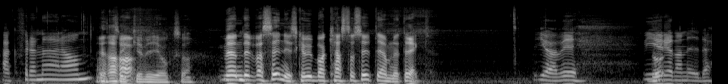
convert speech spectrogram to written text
Tack för den äran. Det Ja. tycker vi också. Men det, vad säger ni, ska vi bara kasta oss ut i ämnet direkt? Det gör vi. Vi Då- är redan i det.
